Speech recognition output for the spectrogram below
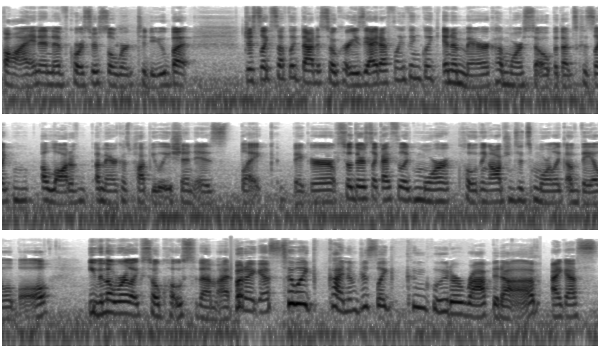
fine and of course there's still work to do but just like stuff like that is so crazy. I definitely think like in america more so but that's because like a lot of america's population is like bigger. So there's like i feel like more clothing options it's more like available even though we're like so close to them. I- but i guess to like kind of just like conclude or wrap it up i guess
